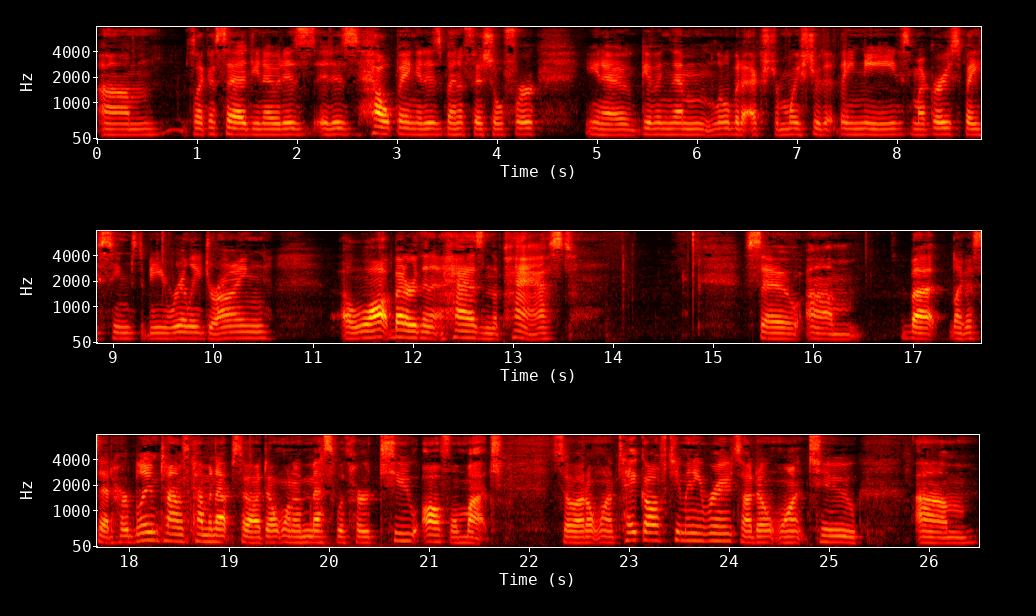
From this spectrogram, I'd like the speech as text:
Um, like I said you know it is it is helping. It is beneficial for you know giving them a little bit of extra moisture that they need. So my grow space seems to be really drying a lot better than it has in the past. So um, but like I said, her bloom time's coming up, so I don't want to mess with her too awful much. So I don't want to take off too many roots. I don't want to, um,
